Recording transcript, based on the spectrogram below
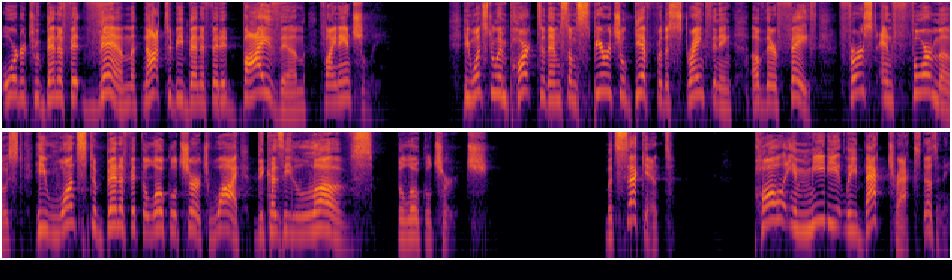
order to benefit them, not to be benefited by them financially. He wants to impart to them some spiritual gift for the strengthening of their faith. First and foremost, he wants to benefit the local church. Why? Because he loves the local church. But second, Paul immediately backtracks, doesn't he?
